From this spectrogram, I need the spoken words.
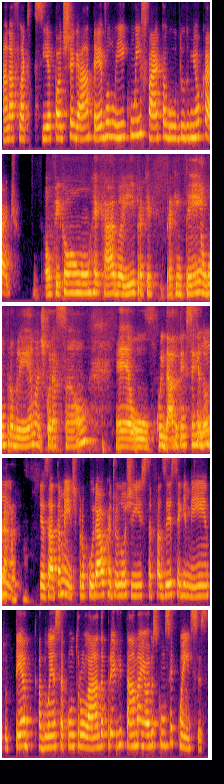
a anafilaxia pode chegar até evoluir com um infarto agudo do miocárdio. Então fica um recado aí para que, quem tem algum problema de coração é, o cuidado tem que ser Sim, redobrado. Exatamente, procurar o cardiologista, fazer segmento, ter a, doença controlada para evitar maiores consequências.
